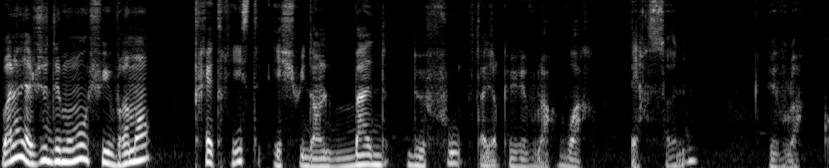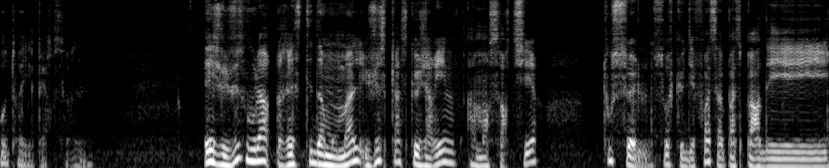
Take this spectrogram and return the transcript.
voilà, il y a juste des moments où je suis vraiment très triste et je suis dans le bad de fou, c'est-à-dire que je vais vouloir voir personne, je vais vouloir côtoyer personne, et je vais juste vouloir rester dans mon mal jusqu'à ce que j'arrive à m'en sortir tout seul. Sauf que des fois, ça passe par des.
